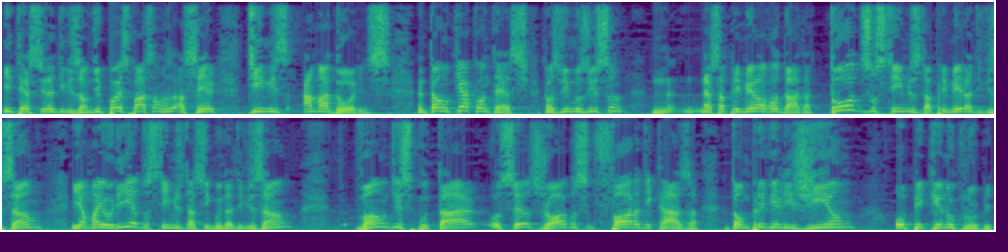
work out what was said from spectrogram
e terceira divisão. Depois passam a ser times amadores. Então o que acontece? Nós vimos isso nessa primeira rodada. Todos os times da primeira divisão e a maioria dos times da segunda divisão vão disputar os seus jogos fora de casa. Então privilegiam o pequeno clube.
